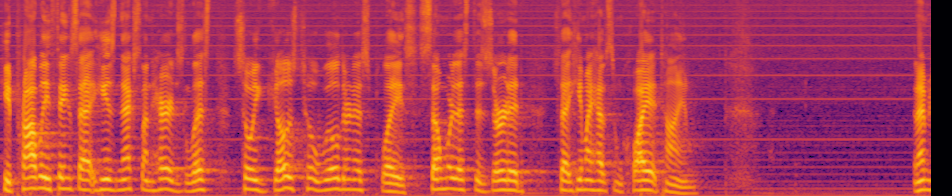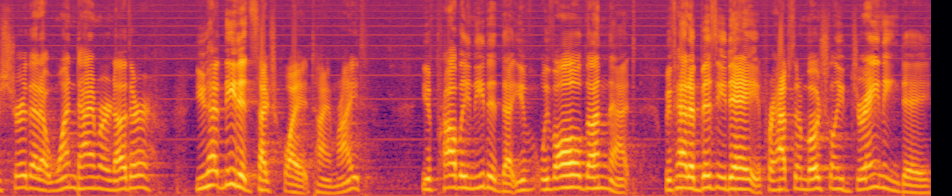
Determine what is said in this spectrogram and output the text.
He probably thinks that he's next on Herod's list, so he goes to a wilderness place, somewhere that's deserted that he might have some quiet time. And I'm sure that at one time or another, you have needed such quiet time, right? You've probably needed that. You've, we've all done that. We've had a busy day, perhaps an emotionally draining day,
